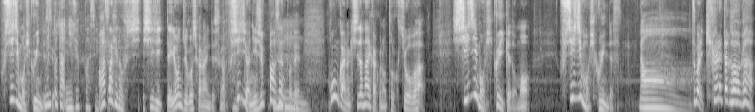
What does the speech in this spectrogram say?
不支持も低いんですよ。本当だ20%朝日の支持って45しかないんですが不支持は20%で、うん、今回の岸田内閣の特徴は支持も低いけども不支持も低いんです。つまり聞かれた側が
